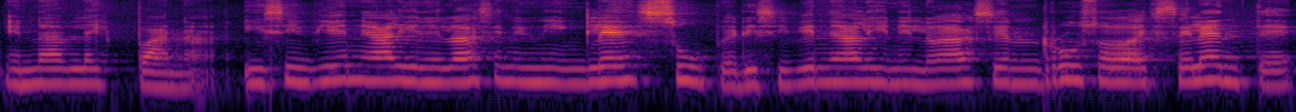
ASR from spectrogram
en habla hispana. Y si viene alguien y lo hacen en inglés, súper. Y si viene alguien y lo hace en ruso, excelente.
